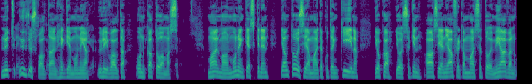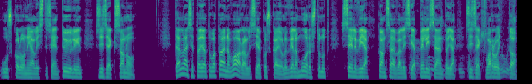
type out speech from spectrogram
nyt Yhdysvaltain hegemonia, ylivalta, on katoamassa. Maailma on monenkeskinen ja on toisia maita kuten Kiina, joka joissakin Aasian ja Afrikan maissa toimii aivan uuskolonialistiseen tyyliin, Zizek sanoo. Tällaiset ajat ovat aina vaarallisia, koska ei ole vielä muodostunut selviä kansainvälisiä pelisääntöjä, Sisek varoittaa.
